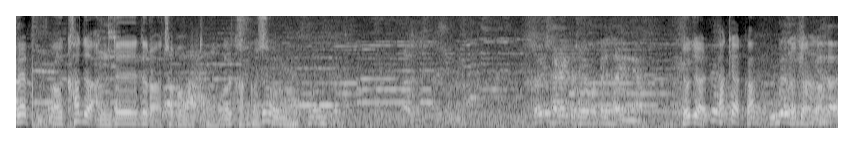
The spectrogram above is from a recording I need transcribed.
왜 어, 카드 안 되더라. 저번부터 갖고 있어. 여기 있고 저기 밖에 있네요 여기 할- 밖에 할까? 여기 할까?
